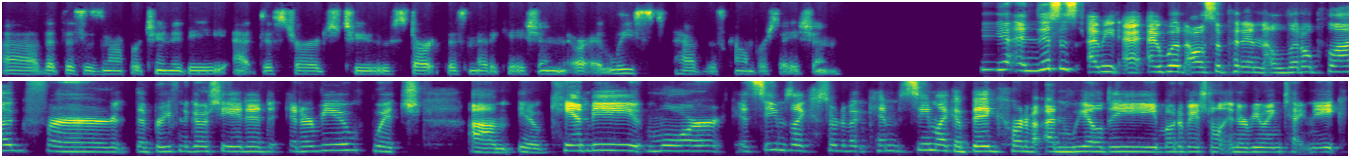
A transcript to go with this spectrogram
uh, that this is an opportunity at discharge to start this medication or at least have this conversation. Yeah, and this is, I mean, I, I, would also put in a little plug for the brief negotiated interview, which, um, you know, can be more, it seems like sort of a, can seem like a big sort of unwieldy motivational interviewing technique,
